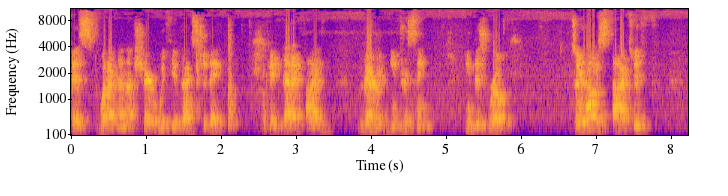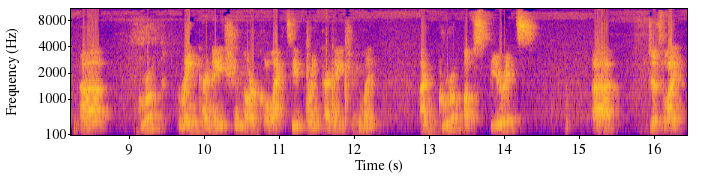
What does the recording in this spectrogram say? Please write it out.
is what I'm gonna share with you guys today. Okay, that I find very interesting in this road. So it always starts with uh, group reincarnation or collective reincarnation. When a group of spirits, uh, just like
